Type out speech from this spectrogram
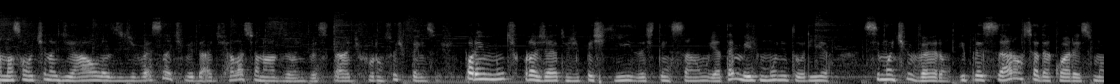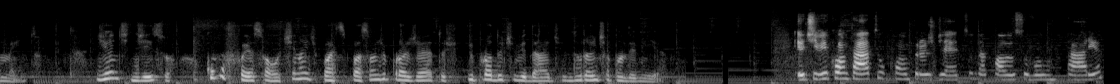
a nossa rotina de aulas e diversas atividades relacionadas à universidade foram suspensas. Porém, muitos projetos de pesquisa, extensão e até mesmo monitoria se mantiveram e precisaram se adequar a esse momento. Diante disso, como foi a sua rotina de participação de projetos e produtividade durante a pandemia? Eu tive contato com o projeto da qual eu sou voluntária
